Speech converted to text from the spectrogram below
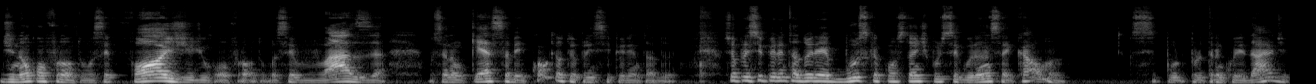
de não confronto? Você foge de um confronto, você vaza, você não quer saber qual que é o teu princípio orientador. Seu princípio orientador é busca constante por segurança e calma? Por, por, tranquilidade?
